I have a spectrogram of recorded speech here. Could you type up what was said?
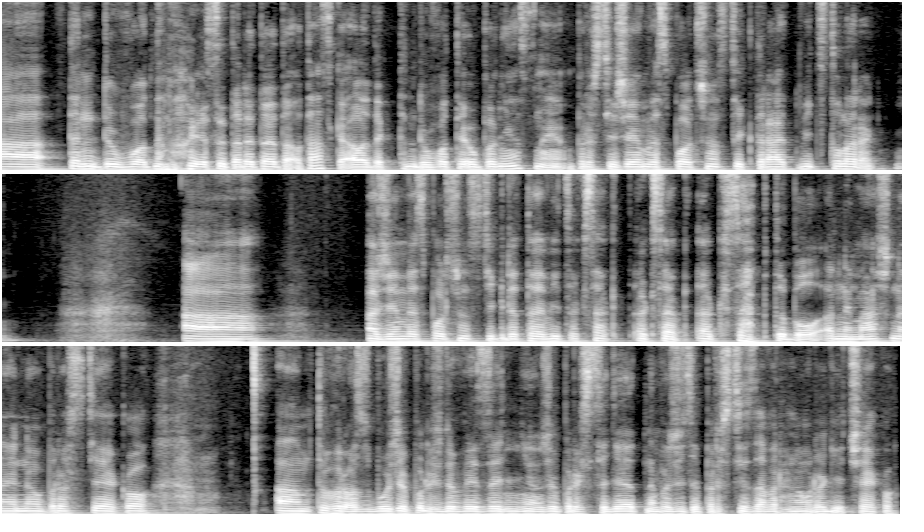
A ten důvod, nebo jestli tady to je ta otázka, ale tak ten důvod je úplně jasný. Prostě žijeme ve společnosti, která je víc tolerantní. A, a žijeme ve společnosti, kde to je víc accept, accept, acceptable a nemáš najednou prostě jako um, tu hrozbu, že půjdeš do vězení že budeš sedět, nebo že tě prostě zavrhnou rodiče. Jako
